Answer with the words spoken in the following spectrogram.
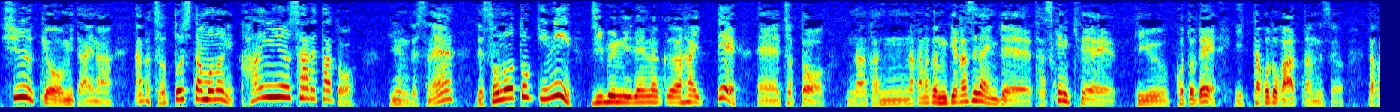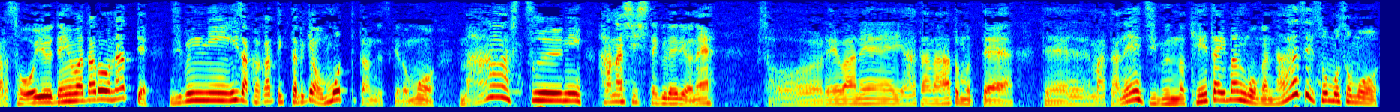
宗教みたいな、なんかちょっとしたものに勧誘されたと。言うんですね。で、その時に自分に連絡が入って、えー、ちょっと、なんか、なかなか抜け出せないんで、助けに来てっていうことで言ったことがあったんですよ。だからそういう電話だろうなって自分にいざかかってきた時は思ってたんですけども、まあ普通に話してくれるよね。それはね、嫌だなと思って。で、またね、自分の携帯番号がなぜそもそも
